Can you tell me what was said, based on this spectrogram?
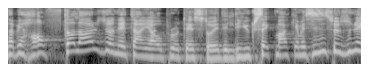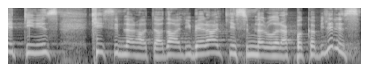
tabii haftalarca Netanyahu protesto edildi. Yüksek Mahkeme sizin sözünü ettiğiniz kesimler hatta daha liberal kesimler olarak bakabiliriz.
